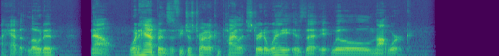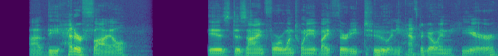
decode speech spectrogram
I have it loaded. Now, what happens if you just try to compile it straight away is that it will not work. Uh, the header file is designed for 128 by 32, and you have to go in here.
